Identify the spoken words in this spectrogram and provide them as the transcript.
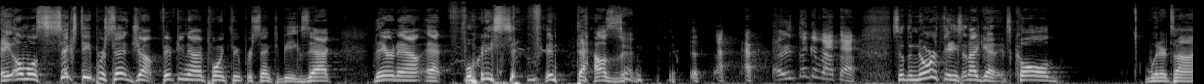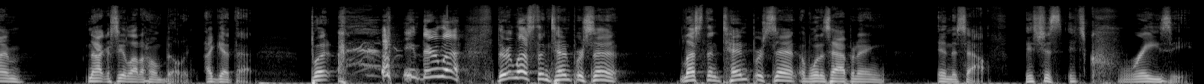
A almost 60% jump, 59.3% to be exact. They are now at 47,000. I mean, think about that. So the Northeast, and I get it, it's cold, wintertime, not going to see a lot of home building. I get that. But I mean, they're, le- they're less than 10%, less than 10% of what is happening in the South. It's just, it's crazy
